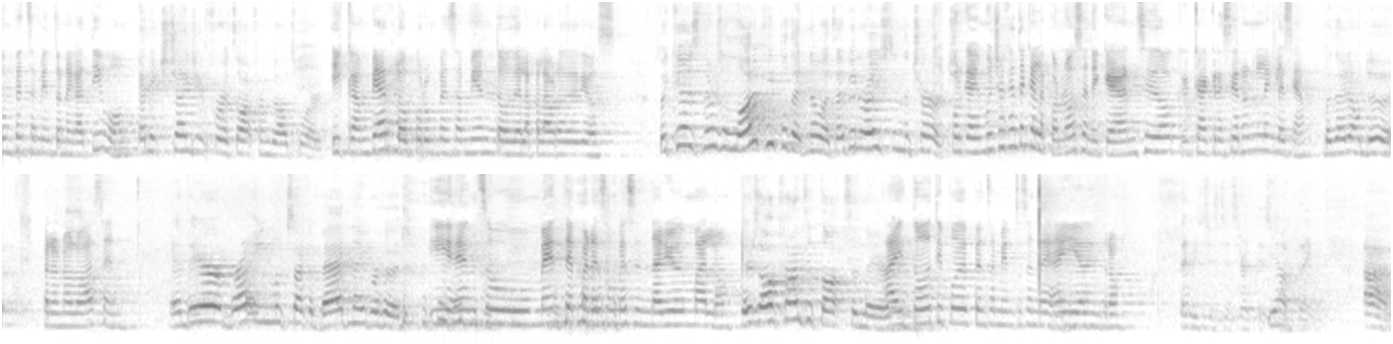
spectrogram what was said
un pensamiento negativo and exchange it for a thought from God's word. y cambiarlo por un pensamiento de la palabra de Dios. Because there's a lot of people that know it. They've been raised in the church, Porque hay mucha gente que la conocen y que han sido, que que crecieron en la iglesia, but they don't do it. pero no lo hacen. And their brain looks like a bad neighborhood. Y en su mente parece un vecindario malo. There's all kinds of thoughts in there. Hay todo tipo de pensamientos en- ahí adentro. Let me just insert this Yeah. one thing. Uh,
